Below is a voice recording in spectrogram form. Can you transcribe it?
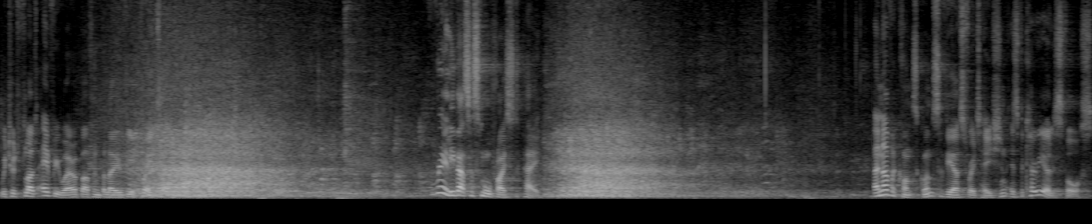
which would flood everywhere above and below the equator really, that's a small price to pay. Another consequence of the Earth's rotation is the Coriolis force.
